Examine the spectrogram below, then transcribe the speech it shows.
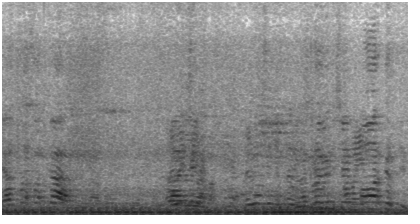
यांचा सत्कार प्रवीण शेठ पवार करतील.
